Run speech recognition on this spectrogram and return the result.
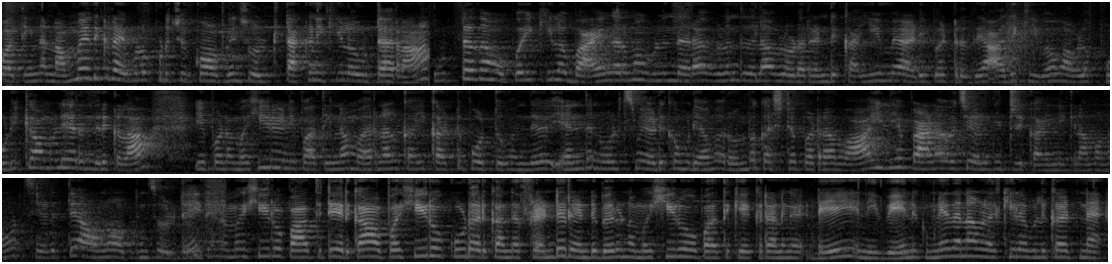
பார்த்தீங்கன்னா நம்ம எதுக்குடா இவ்வளோ பிடிச்சிருக்கோம் அப்படின்னு சொல்லிட்டு டக்குனு கீழே விட்டுறான். விட்டதான் அவள் போய் கீழே பயங்கரமாக விழுந்தாரா விழுந்ததில் அவளோட ரெண்டு கையுமே அடிபட்டுருது. அதுக்கு இவன் அவளை பிடிக்காமலே இருந்திருக்கலாம். இப்போ நம்ம ஹீரோயினி பார்த்தீங்கன்னா மறுநாள் கை கட்டு போட்டு வந்து எந்த நோட்ஸுமே எடுக்க முடியாமல் ரொம்ப கஷ்டப்படுறா. வாயிலேயே பேனை வச்சு எழுதிட்டு இருக்கா. இன்னைக்கு நம்ம நோட்ஸ் எடுத்தே ஆகணும் அப்படின்னு சொல்லிட்டு. நம்ம ஹீரோ பார்த்துட்டே இருக்கா. அப்போ ஹீரோ கூட இருக்க அந்த ஃப்ரெண்டு ரெண்டு பேரும் நம்ம ஹீரோவை பார்த்து கேட்குறானுங்க டேய் நீ வேணுக்கும்னே தானே அவளை கீழே விழுக்காட்டினேன்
